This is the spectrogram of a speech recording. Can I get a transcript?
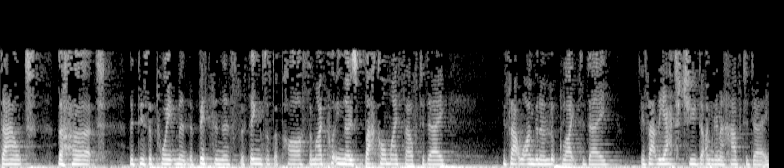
doubt, the hurt, the disappointment, the bitterness, the things of the past? Am I putting those back on myself today? Is that what I'm going to look like today? Is that the attitude that I'm going to have today?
